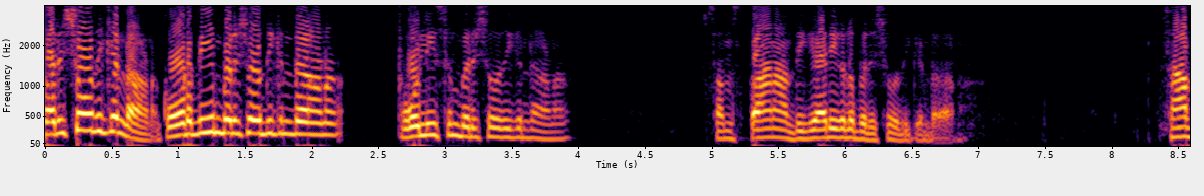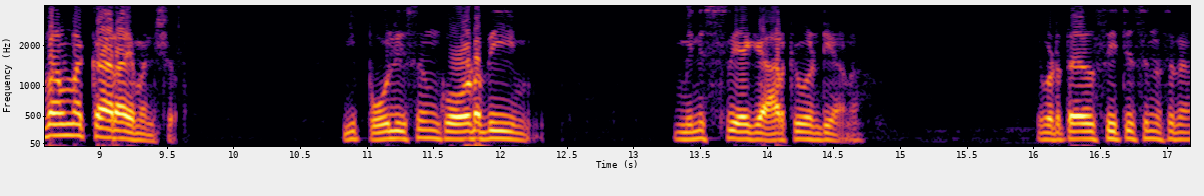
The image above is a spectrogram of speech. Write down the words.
പരിശോധിക്കേണ്ടതാണ്. കോടതിയും പരിശോധിക്കേണ്ടതാണ്. പോലീസും പരിശോധിക്കേണ്ടതാണ്. സംസ്ഥാന അധികാരികൾ പരിശോധിക്കേണ്ടതാണ്. സാധാരണക്കാരായ മനുഷ്യർ ഈ പോലീസും കോടതിയും മിനിസ്ട്രിയൊക്കെ ആർക്ക് വേണ്ടിയാണ്? ഇവിടുത്തെ സിറ്റിസൻസിന്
